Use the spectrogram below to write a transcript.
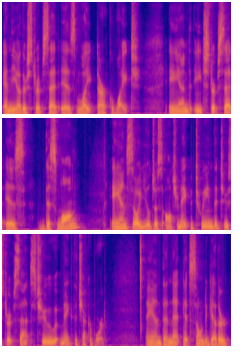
and the other strip set is light, dark, light. And each strip set is this long. And so you'll just alternate between the two strip sets to make the checkerboard and then that gets sewn together.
